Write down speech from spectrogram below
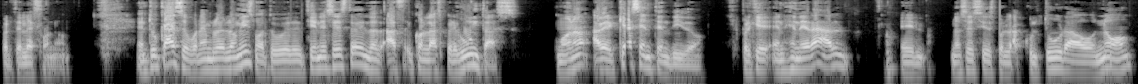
por teléfono. En tu caso, por ejemplo, es lo mismo, tú tienes esto con las preguntas. Bueno, a ver, ¿qué has entendido? Porque en general, no sé si es por la cultura o no,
